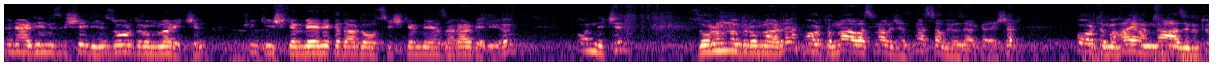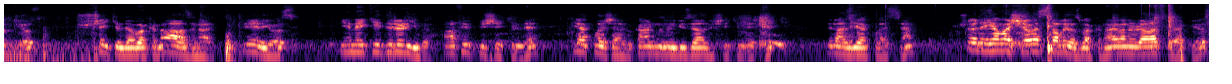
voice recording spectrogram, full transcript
önerdiğimiz bir şey değil. Zor durumlar için. Çünkü işkembeye ne kadar da olsa işkembeye zarar veriyor. Onun için zorunlu durumlarda hortumla havasını alacağız. Nasıl alıyoruz arkadaşlar? Hortumu hayvanın ağzını tutuyoruz. Şu şekilde bakın ağzına veriyoruz. Yemek yedirir gibi hafif bir şekilde. Yaklaş abi karnını güzel bir şekilde çek. Biraz yaklaşsan. Şöyle yavaş yavaş salıyoruz bakın hayvanı rahat bırakıyoruz.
